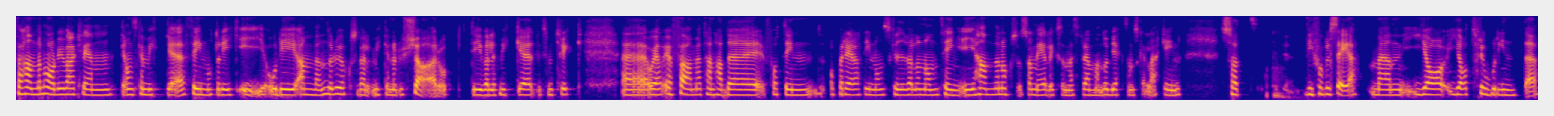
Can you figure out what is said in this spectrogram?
För handen har du ju verkligen ganska mycket finmotorik i och det använder du också väldigt mycket när du kör och det är väldigt mycket liksom, tryck. Eh, och jag har för mig att han hade fått in, opererat in någon skriv eller någonting i handen också som är liksom ett främmande objekt som ska läka in. Så att vi får väl se, men jag, jag tror inte,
